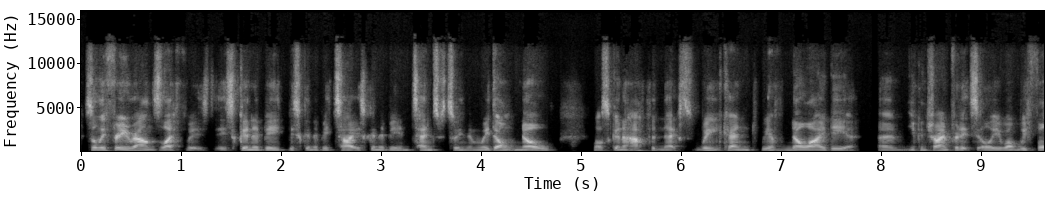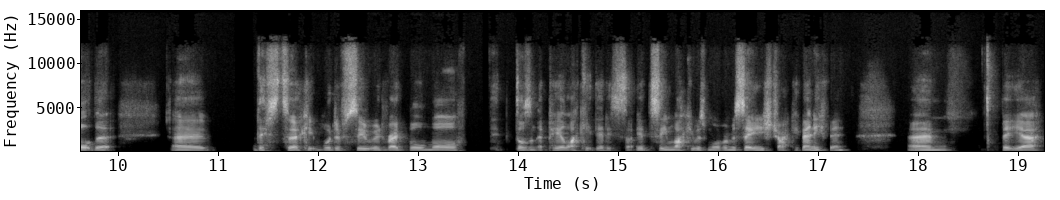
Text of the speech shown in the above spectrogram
it's only three rounds left, but it's, it's going to be it's going to be tight. It's going to be intense between them. We don't know what's going to happen next weekend. We have no idea. Um, you can try and predict it all you want. We thought that uh, this circuit would have suited Red Bull more. It doesn't appear like it did. It's, it seemed like it was more of a Mercedes track, if anything. Um, but yeah,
